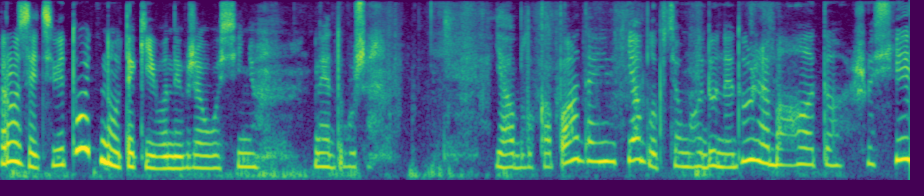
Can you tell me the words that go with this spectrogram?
Рози цвітуть, ну такі вони вже осінню, не дуже. Яблука падають. Яблук в цьому году не дуже багато. Щось є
